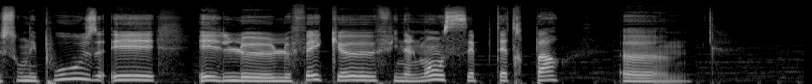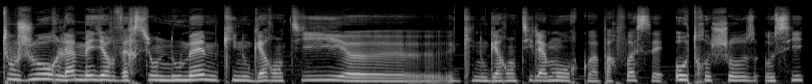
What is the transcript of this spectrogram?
son épouse et, et le, le fait que finalement c'est peut-être pas toujours la meilleure version de nous-mêmes qui nous garantit euh, qui nous garantit l'amour quoi. Parfois c'est autre chose aussi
